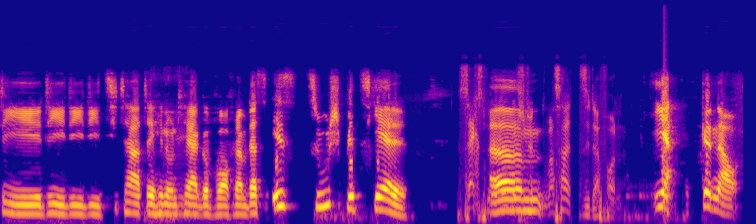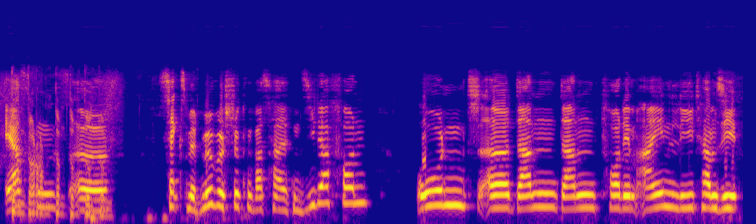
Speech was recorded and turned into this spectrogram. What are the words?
die, die, die, die Zitate hin und Mhm. her geworfen haben. Das ist zu speziell. Sex mit Ähm, Möbelstücken, was halten Sie davon? Ja, genau. Erstens dum, dum, äh, dum. Sex mit Möbelstücken, was halten Sie davon? Und äh, dann, dann vor dem einen Lied haben sie.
